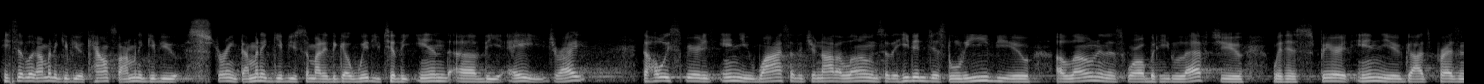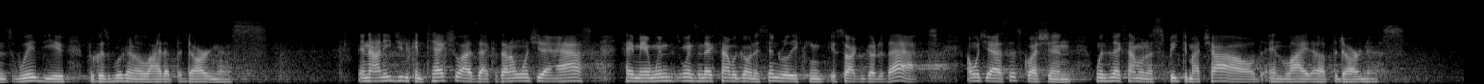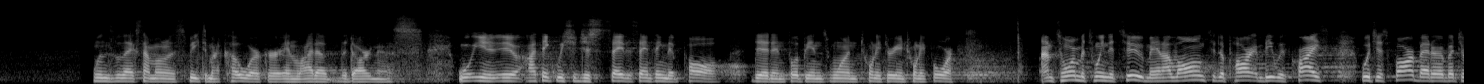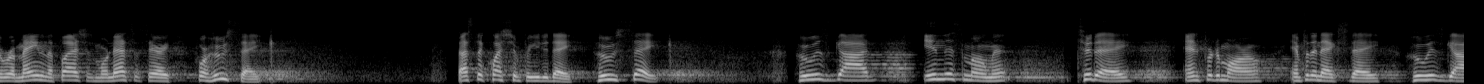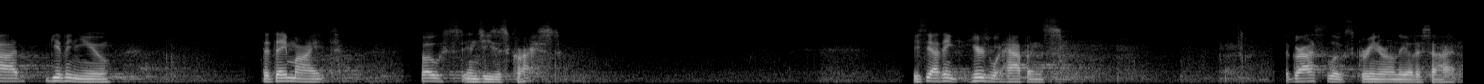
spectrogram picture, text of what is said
He said look i'm going to give you a counselor. I'm going to give you strength. I'm going to give you somebody to go with you till the end of the age right? The Holy Spirit is in you. Why? So that you're not alone, so that He didn't just leave you alone in this world, but He left you with His Spirit in you, God's presence with you, because we're going to light up the darkness. And I need you to contextualize that because I don't want you to ask, hey man, when's, when's the next time we go into sin relief can, so I can go to that? I want you to ask this question When's the next time I'm going to speak to my child and light up the darkness? When's the next time I'm going to speak to my coworker and light up the darkness? Well, you know, I think we should just say the same thing that Paul did in Philippians 1 23 and 24. I'm torn between the two, man. I long to depart and be with Christ, which is far better, but to remain in the flesh is more necessary. For whose sake? That's the question for you today. Whose sake? Who is God in this moment, today, and for tomorrow, and for the next day? Who is God giving you that they might boast in Jesus Christ. You see, I think here's what happens the grass looks greener on the other side.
